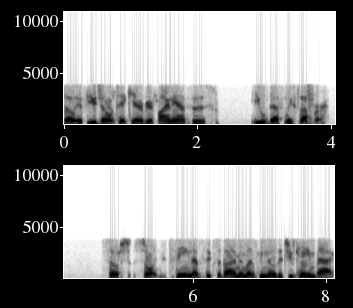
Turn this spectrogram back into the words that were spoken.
So if you don't take care of your finances, you will definitely suffer. So, so seeing that six of diamond lets me know that you came back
